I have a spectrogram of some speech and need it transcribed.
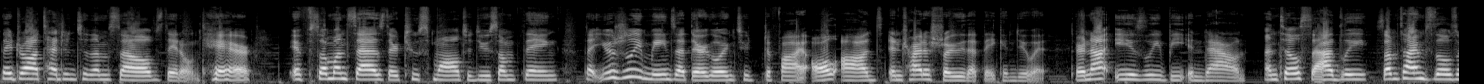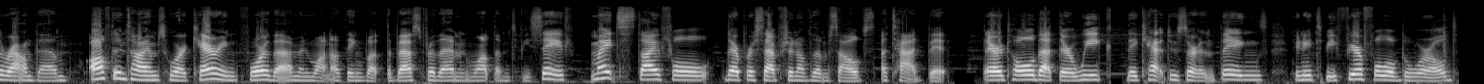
They draw attention to themselves. They don't care. If someone says they're too small to do something, that usually means that they're going to defy all odds and try to show you that they can do it. They're not easily beaten down. Until sadly, sometimes those around them oftentimes who are caring for them and want nothing but the best for them and want them to be safe, might stifle their perception of themselves a tad bit. They are told that they're weak, they can't do certain things, they need to be fearful of the world.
